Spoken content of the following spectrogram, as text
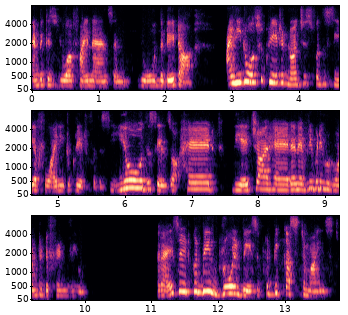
And because you are finance and you own the data, I need to also create it not just for the CFO, I need to create it for the CEO, the sales head, the HR head, and everybody would want a different view. Right? So it could be role based, it could be customized,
